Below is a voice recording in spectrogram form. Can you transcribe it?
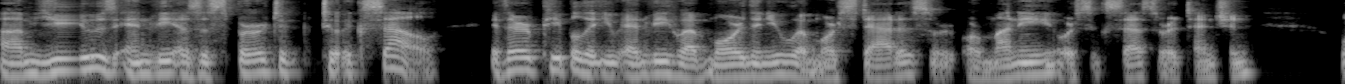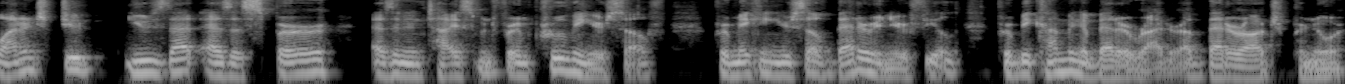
um, use envy as a spur to, to excel. If there are people that you envy who have more than you, who have more status or, or money or success or attention, why don't you use that as a spur, as an enticement for improving yourself, for making yourself better in your field, for becoming a better writer, a better entrepreneur,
